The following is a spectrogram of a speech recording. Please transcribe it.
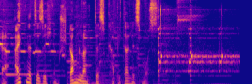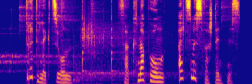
ereignete sich im Stammland des Kapitalismus. Dritte Lektion. Verknappung als Missverständnis.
